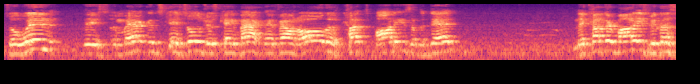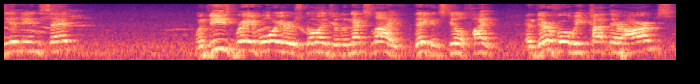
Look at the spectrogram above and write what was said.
So when the American soldiers came back, they found all the cut bodies of the dead. And they cut their bodies because the Indians said, when these brave warriors go into the next life, they can still fight. And therefore we cut their arms,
